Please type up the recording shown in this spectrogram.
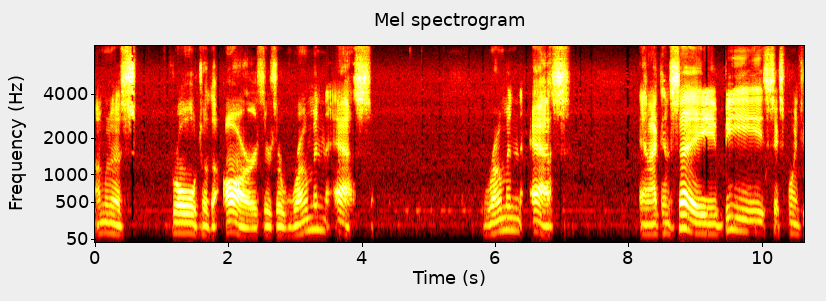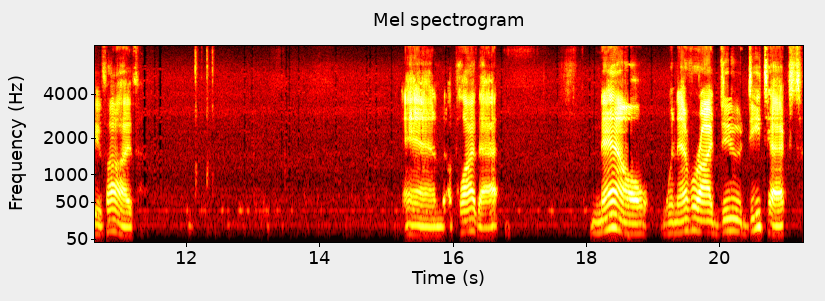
I'm going to scroll to the R's. There's a Roman S Roman S, and I can say B 6.25 and apply that. Now, whenever I do dtext,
